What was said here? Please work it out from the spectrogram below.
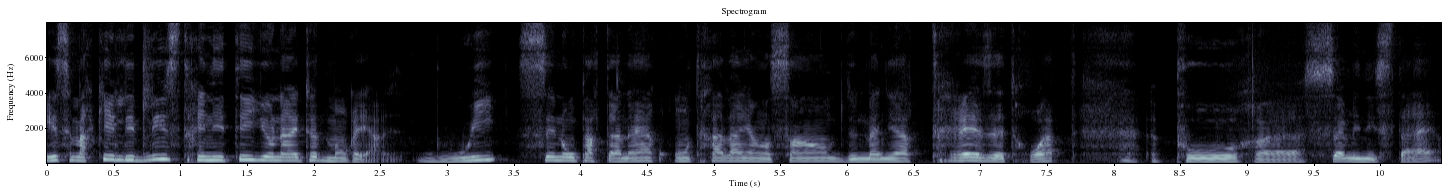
Et c'est marqué l'Église Trinité United Montréal. Oui, c'est nos partenaires. On travaille ensemble d'une manière très étroite pour euh, ce ministère.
